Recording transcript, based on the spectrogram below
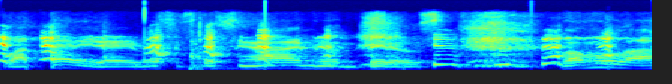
plateia e você fica assim, ai meu Deus, vamos lá.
